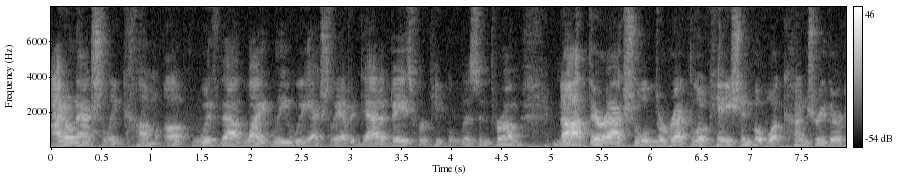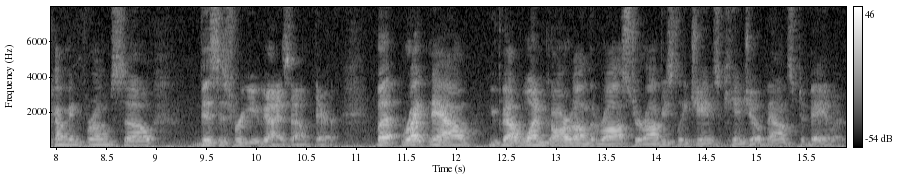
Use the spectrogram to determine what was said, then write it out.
I don't actually come up with that lightly. We actually have a database where people listen from, not their actual direct location, but what country they're coming from. So this is for you guys out there. But right now, you've got one guard on the roster. Obviously, James Akinjo bounced to Baylor.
